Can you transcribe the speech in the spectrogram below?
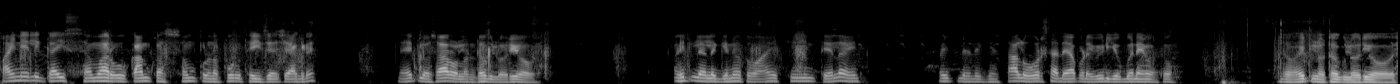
ફાઇનલી ગાઈસ અમારું કામકાજ સંપૂર્ણ પૂરું થઈ જશે આગળ. ને એટલો સારો લઈને ઢગલો રહ્યો હવે. એટલે લગી નહોતો અહીંથી તે લઈને, એટલે લગીને ચાલુ વરસાદે આપણે વીડિયો બનાવ્યો હતો તો એટલો ઢગલો રહ્યો હવે.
